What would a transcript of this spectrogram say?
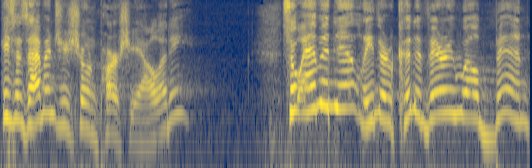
He says, haven't you shown partiality? So evidently, there could have very well been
